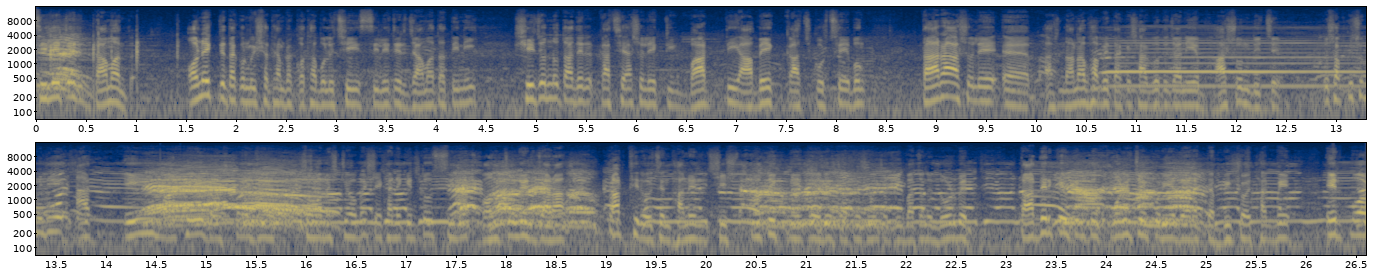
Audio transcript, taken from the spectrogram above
সিলেটের দামাদ, অনেক নেতাকর্মীর সাথে আমরা কথা বলেছি, সিলেটের জামাতা তিনি সেই জন্য তাদের কাছে আসলে একটি বাড়তি আবেগ কাজ করছে এবং তারা আসলে নানাভাবে তাকে স্বাগত জানিয়ে ভাষণ দিচ্ছে। তো সব কিছু মিলিয়ে এই মাঠে যে সমাবেশটি হবে, সেখানে কিন্তু সিলেট অঞ্চলের যারা প্রার্থী রয়েছেন, ধানের শীর্ষ প্রতীক নিয়ে তৈরি সংসদ নির্বাচনে লড়বেন, তাদেরকেও কিন্তু পরিচয় করিয়ে দেওয়ার একটা বিষয় থাকবে। এরপর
